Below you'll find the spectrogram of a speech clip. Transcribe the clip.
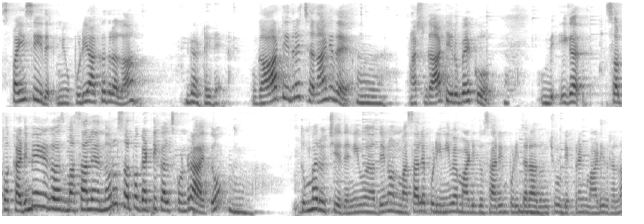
ಸ್ಪೈಸಿ ಇದೆ. ನೀವು ಪುಡಿ ಹಾಕಿದ್ರಲ್ಲ? ಘಾಟಿದೆ. ಘಾಟ್ ಇದ್ರೆ ಚೆನ್ನಾಗಿದೆ. ಅಷ್ಟು ಘಾಟ್ ಇರಬೇಕು. ಈಗ ಸ್ವಲ್ಪ ಕಡಿಮೆ ಮಸಾಲೆ ಅನ್ನೋರು ಸ್ವಲ್ಪ ಗಟ್ಟಿ ಕಲ್ಸ್ಕೊಂಡ್ರೆ ಆಯ್ತು. ತುಂಬಾ ರುಚಿ ಇದೆ. ನೀವು ಅದೇನೋ ಒಂದು ಮಸಾಲೆ ಪುಡಿ ನೀವೇ ಮಾಡಿದ್ದು ಸಾರಿನ ಪುಡಿ ತರ ಅದೊಂಚೂರು ಡಿಫ್ರೆಂಟ್ ಮಾಡಿದ್ರಲ್ಲ?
